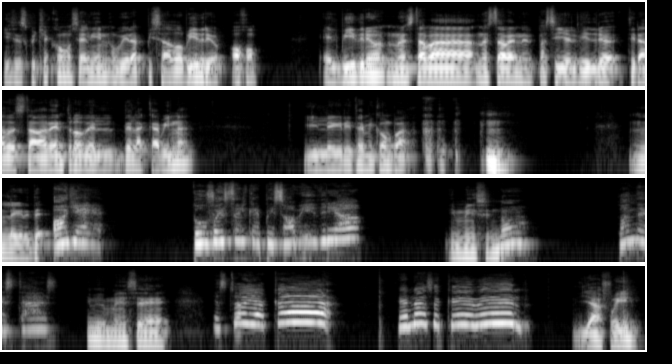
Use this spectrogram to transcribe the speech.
Y se escucha como si alguien hubiera pisado vidrio. Ojo, el vidrio no estaba, no estaba en el pasillo, el vidrio tirado estaba dentro de la cabina. Y le grité a mi compa. le grité, oye, ¿tú fuiste el que pisó vidrio? Y me dice, no, ¿dónde estás? Y me dice, estoy acá, que no sé qué ven. Ya fui.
